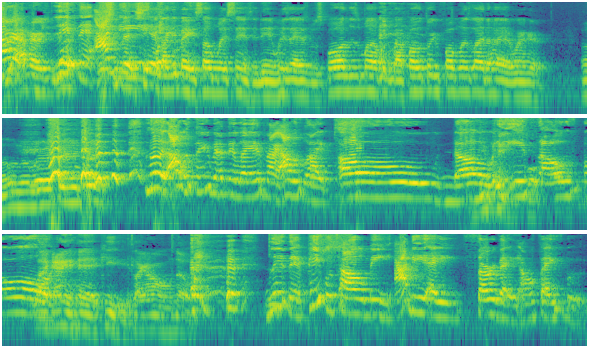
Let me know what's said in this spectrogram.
heard. Yeah, I heard. Listen, And I she did. Made, she had like it made so much sense. And then when his ass was spoiled this motherfucker about four, three, four months later, I had right here. I don't know where Look, I was thinking about that last night. I was like, oh no, he is spoil- so spoiled. Like I ain't had kids. Like I don't know. Listen, people told me I did a survey on Facebook,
